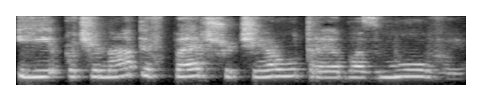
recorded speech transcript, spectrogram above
І починати в першу чергу треба з мови.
